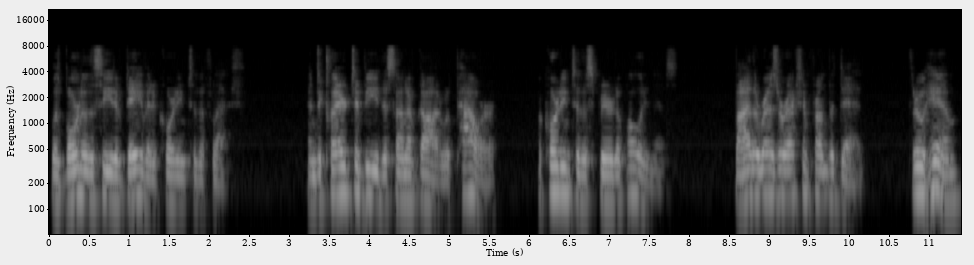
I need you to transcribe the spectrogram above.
was born of the seed of David according to the flesh and declared to be the Son of God with power, according to the Spirit of holiness, by the resurrection from the dead. Through him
